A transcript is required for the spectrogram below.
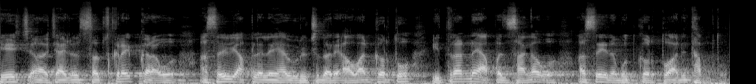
हे च- चॅनल सबस्क्राईब करावं असंही आपल्याला ह्या व्हिडिओच्याद्वारे आवाहन करतो. इतरांनाही आपण सांगावं असंही नमूद करतो आणि थांबतो.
